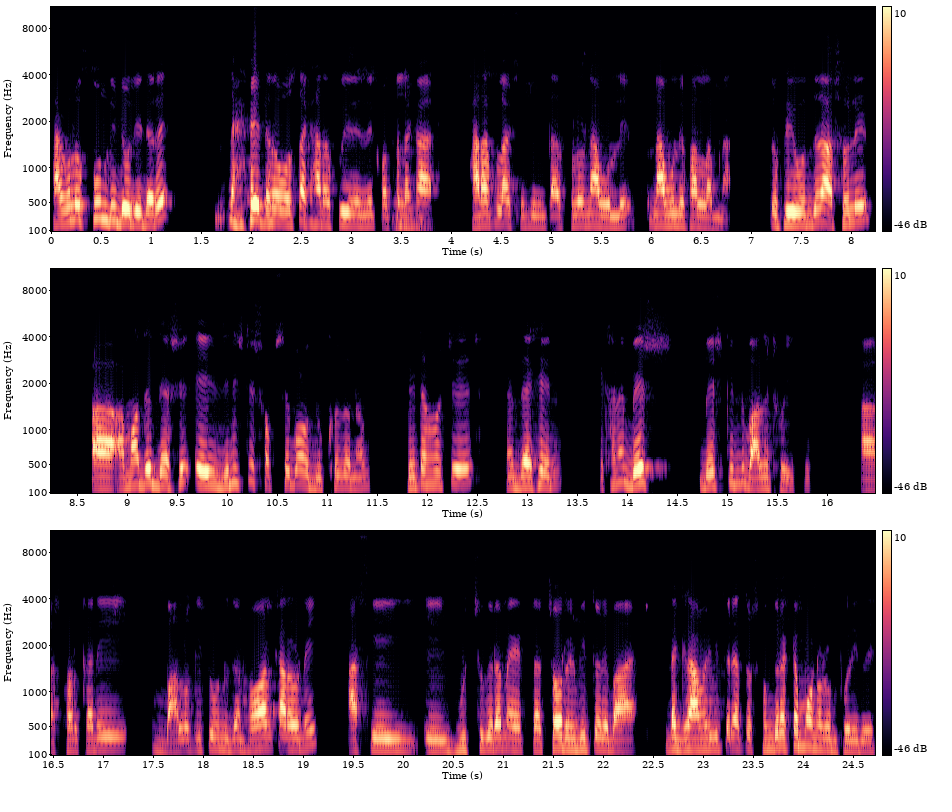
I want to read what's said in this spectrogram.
ছাগলে ফোন দিল লিডারে এটার অবস্থা খারাপ হয়ে গেছে কথাটা। খারাপ লাগছে কিন্তু তার ফলে না বললে না বলে পারলাম না। তো প্রিয় বন্ধুরা আসলে আমাদের দেশে এই জিনিসটা সবচেয়ে বড় দুঃখজনক। সেটা হচ্ছে, দেখেন, এখানে বেশ বেশ কিন্তু বাজেট হয়েছে। আর সরকারি ভালো কিছু অনুদান হওয়ার কারণে আজকে এই এই গুচ্ছগ্রামে একটা চরের ভিতরে বা একটা গ্রামের ভিতরে এত সুন্দর একটা মনোরম পরিবেশ।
